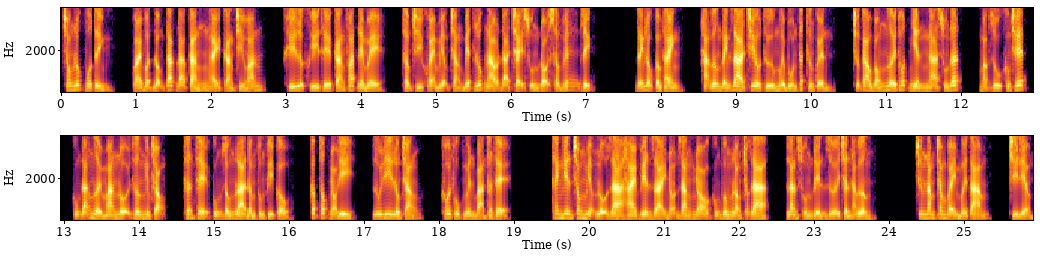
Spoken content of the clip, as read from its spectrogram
trong lúc vô tình, quái vật động tác đã càng ngày càng trì hoãn, khí lực khí thế càng phát đê mê, thậm chí khỏe miệng chẳng biết lúc nào đã chạy xuống đỏ sầm huyết dịch. Đánh lộc câm thanh, hạ ương đánh ra chiêu thứ mười bốn thất thương quyền, trượng cao bóng người thốt nhiên ngã xuống đất, mặc dù không chết, cũng đã người mang nội thương nghiêm trọng, thân thể cũng giống là đâm thủng khí cầu, cấp tốc nhỏ đi, lui đi lông trắng, khôi phục nguyên bản thân thể thanh niên trong miệng lộ ra hai viên dài nhọn răng nhỏ cũng bung lỏng chóc ra, lăn xuống đến dưới chân hạ ương. Chương năm trăm bảy mươi tám, chỉ điểm.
